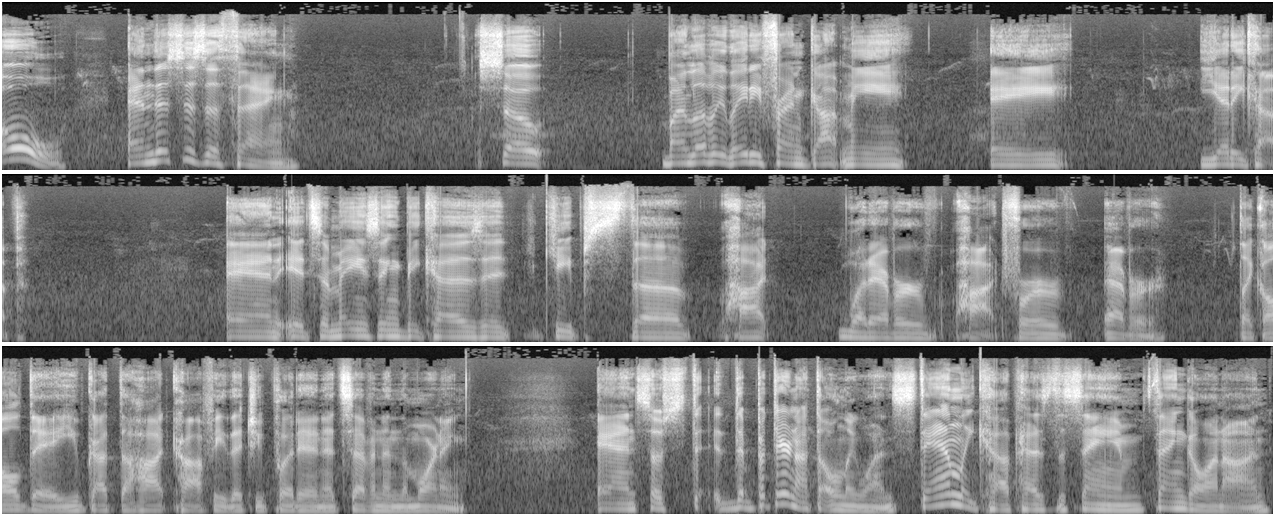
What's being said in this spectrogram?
Oh, and this is a thing. So, my lovely lady friend got me a Yeti cup. And it's amazing because it keeps the hot whatever hot forever. Like all day. You've got the hot coffee that you put in at seven in the morning. And so, st- but they're not the only ones. Stanley Cup has the same thing going on,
